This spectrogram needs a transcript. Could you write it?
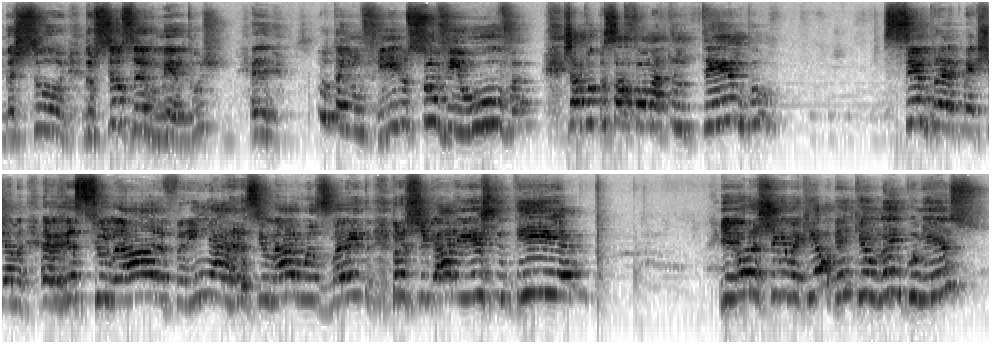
das suas, dos seus argumentos, diz, eu tenho um filho, sou viúva, já estou a passar fome há tanto tempo. Sempre, a, como é que chama? A racionar a farinha, a racionar o azeite para chegar a este dia. E agora chega-me aqui alguém que eu nem conheço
